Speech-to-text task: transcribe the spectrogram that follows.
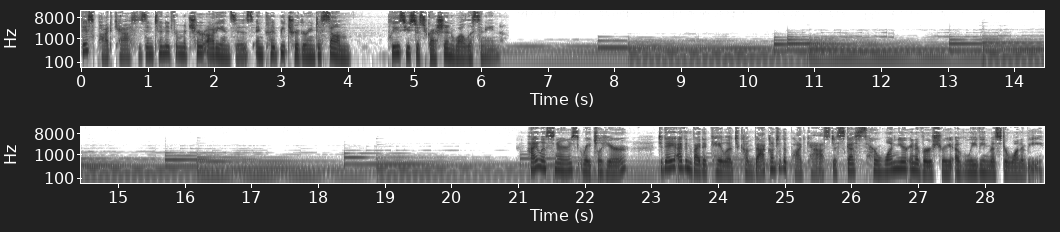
This podcast is intended for mature audiences and could be triggering to some. Please use discretion while listening. Hi, listeners. Rachel here. Today, I've invited Kayla to come back onto the podcast, to discuss her one year anniversary of leaving Mr. Wannabe.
